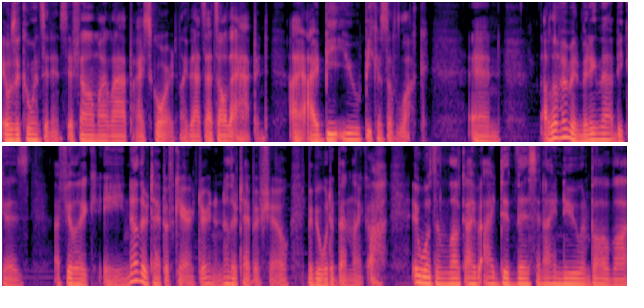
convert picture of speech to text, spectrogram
it was a coincidence. It fell on my lap. I scored. Like that's that's all that happened. I, I beat you because of luck. And I love him admitting that because I feel like another type of character in another type of show maybe would have been like, oh, it wasn't luck. I, I did this and I knew and blah, blah, blah.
